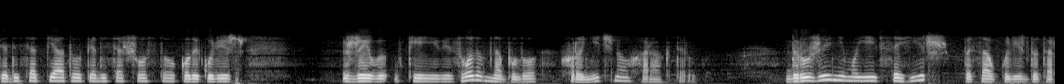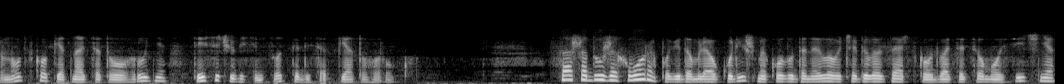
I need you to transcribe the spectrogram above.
55-56, коли Куліш жив в Києві, згодом набуло хронічного характеру. Дружині моїй все гірш, писав Куліш до Тарновського 15 грудня 1855 року. Саша дуже хвора, повідомляв Куліш Миколу Даниловича Білозерського 27 січня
